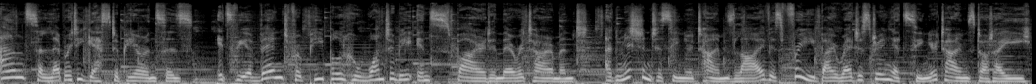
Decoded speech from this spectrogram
and celebrity guest appearances. It's the event for people who want to be inspired in their retirement. Admission to Senior Times Live is free by registering at seniortimes.ie.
